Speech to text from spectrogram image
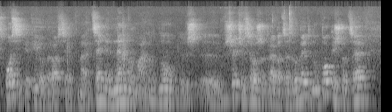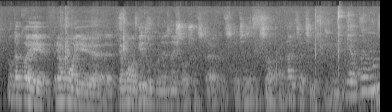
спосіб, який обирався мер. Це є ненормально. Ну, е, швидше всього, що треба це зробити, ну поки що це ну, такої прямої, е, прямого відгуку не знайшло, що це треба Конституція зафіксувати. А так це ці. Дякуємо. Ну,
